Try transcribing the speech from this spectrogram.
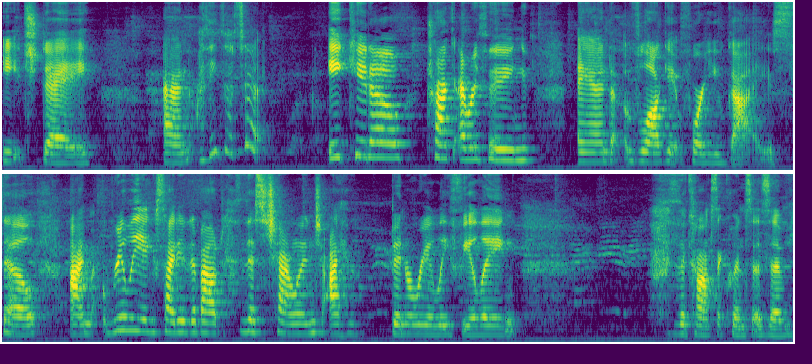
each day and I think that's it. Eat keto, track everything, and vlog it for you guys. So I'm really excited about this challenge. I have been really feeling the consequences of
